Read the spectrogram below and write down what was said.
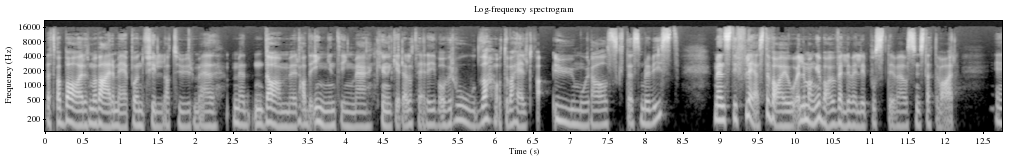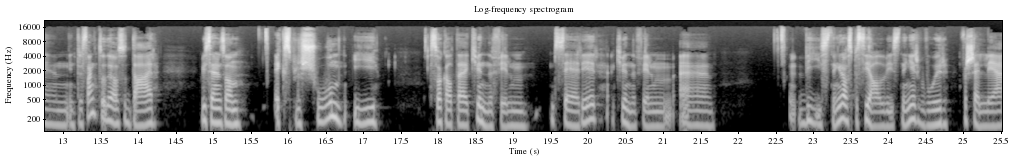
dette var bare som å være med på en fyllatur med, med damer, hadde ingenting med Kunne ikke relatere overhodet, og at det var helt umoralsk, det som ble vist. Mens de fleste var jo, eller mange var jo veldig, veldig positive og syntes dette var eh, interessant. Og det er også der vi ser en sånn eksplosjon i såkalte kvinnefilmserier, kvinnefilmvisninger eh, og spesialvisninger hvor forskjellige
